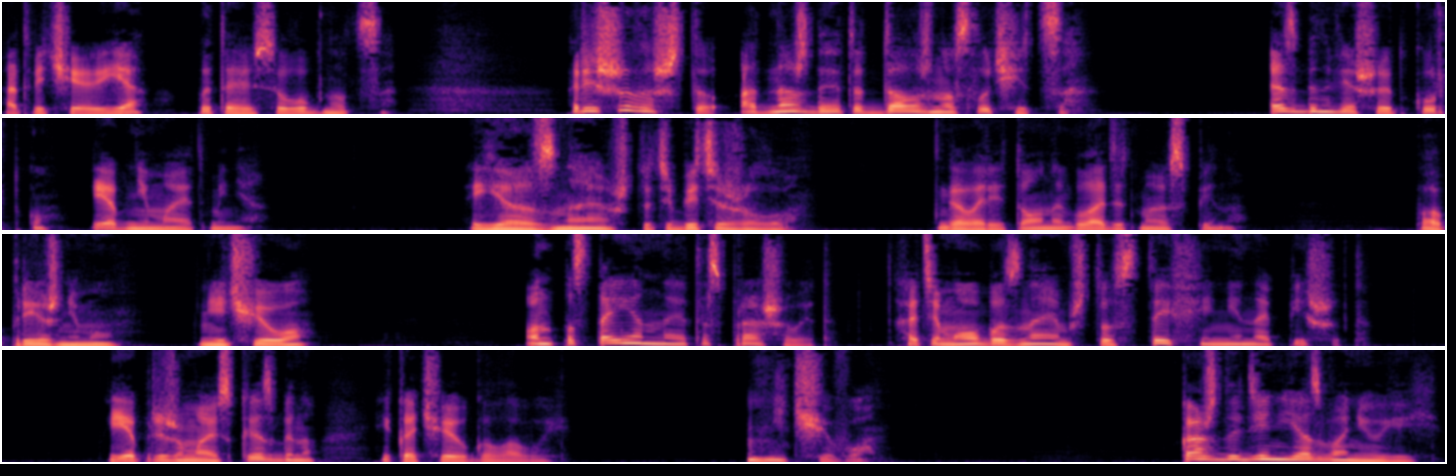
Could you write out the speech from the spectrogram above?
Отвечаю я, пытаясь улыбнуться. Решила, что однажды это должно случиться. Эсбин вешает куртку и обнимает меня. «Я знаю, что тебе тяжело», — говорит он и гладит мою спину. «По-прежнему ничего?» Он постоянно это спрашивает хотя мы оба знаем, что Стефи не напишет. Я прижимаюсь к Эсбину и качаю головой. Ничего. Каждый день я звоню ей.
